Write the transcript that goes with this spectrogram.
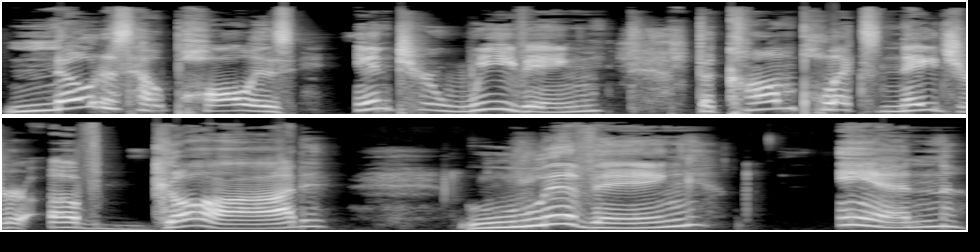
Notice how Paul is interweaving the complex nature of God living in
